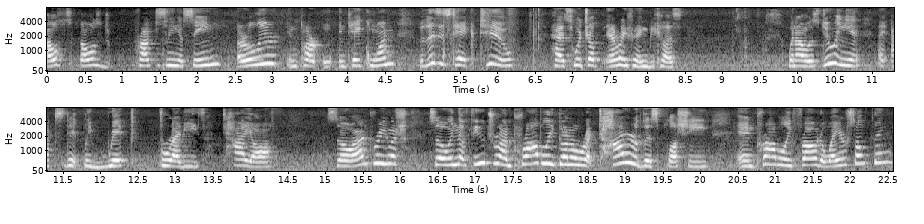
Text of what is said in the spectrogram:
I was I was practicing a scene earlier in part in take one, but this is take two. Had switch up everything because when I was doing it, I accidentally ripped Freddy's tie off. So I'm pretty much so in the future I'm probably gonna retire this plushie and probably throw it away or something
